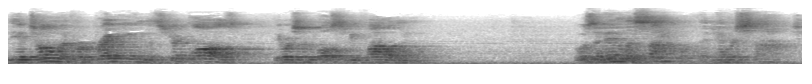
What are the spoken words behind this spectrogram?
the atonement for breaking the strict laws they were supposed to be following. It was an endless cycle that never stopped.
